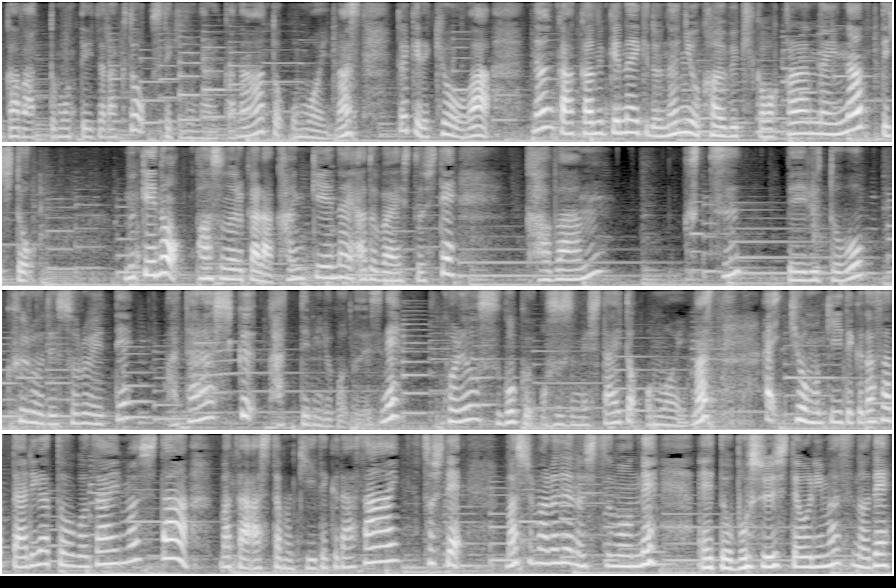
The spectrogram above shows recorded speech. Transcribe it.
ガバッと持っていただくと素敵になるかなと思います。というわけで今日はなんか垢抜けないけど何を買うべきかわからないなって人向けのパーソナルカラー関係ないアドバイスとしてカバン靴ベルトを黒で揃えて新しく買ってみることですね。これをすごくお勧めしたいと思います。はい、今日も聞いてくださってありがとうございました。また明日も聞いてください。そして、マシュマロでの質問ね、えっ、ー、と、募集しておりますので、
